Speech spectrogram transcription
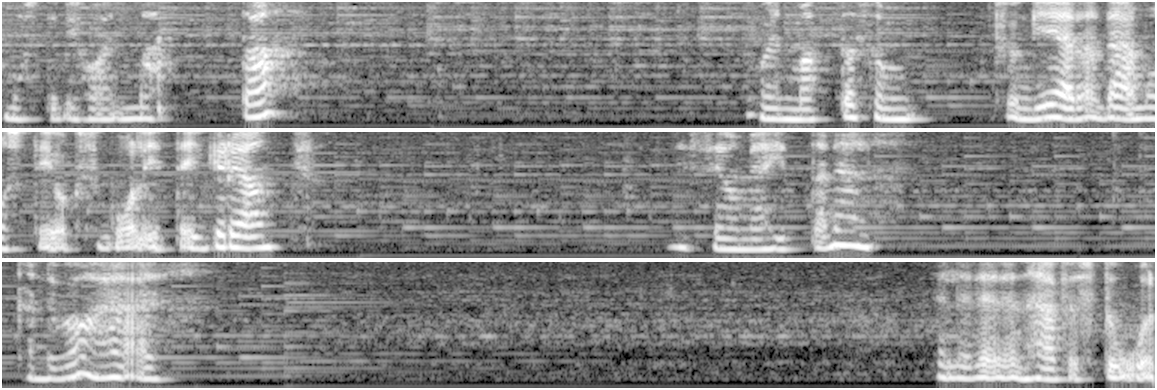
måste vi ha en matta. Och en matta som fungerar där måste ju också gå lite i grönt. Vi ser om jag hittar den. Kan det vara här? Eller är den här för stor?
